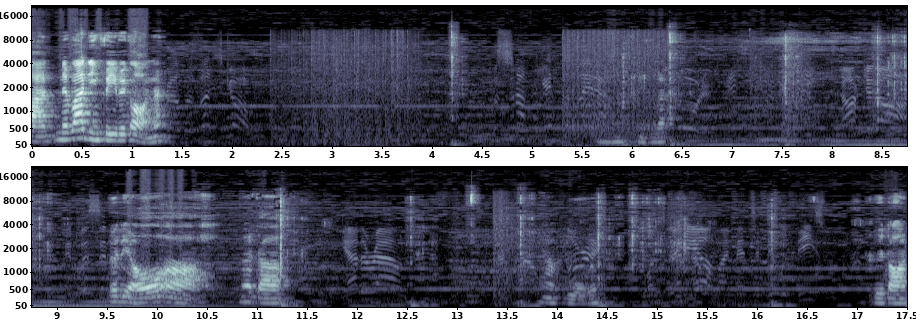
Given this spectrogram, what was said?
บานในบ้านยิงฟรีไปก่อนนะเห็นแล้วก็เดี๋ยวอ่อน่าจะน่ากลัวเว้ยคือตอน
